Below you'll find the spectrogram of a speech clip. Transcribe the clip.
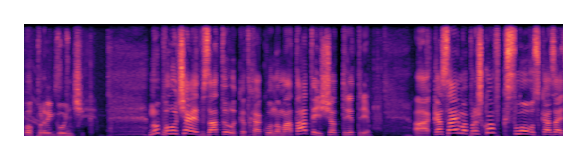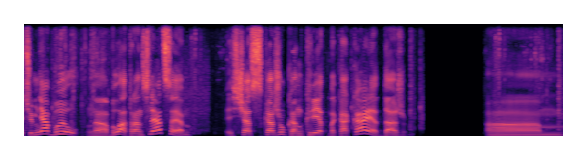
Попрыгунчик. Ну, получает в затылок от Хакуна Матата и счет 3-3. А, касаемо прыжков, к слову сказать, у меня был, а, была трансляция. Сейчас скажу конкретно какая даже. Ам...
